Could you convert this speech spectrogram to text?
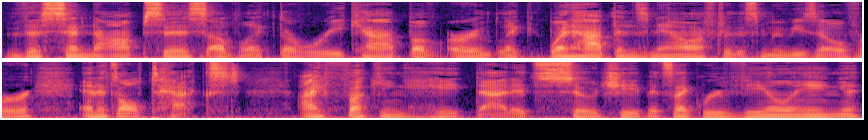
the synopsis of like the recap of or like what happens now after this movie's over and it's all text. I fucking hate that. It's so cheap. It's like revealing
